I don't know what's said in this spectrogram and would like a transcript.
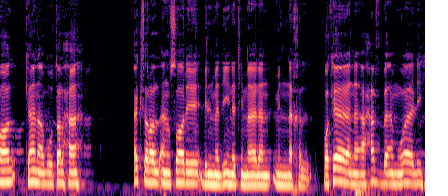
قال كان ابو طلحه أكثر الأنصار بالمدينة مالا من نخل وكان أحب أمواله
